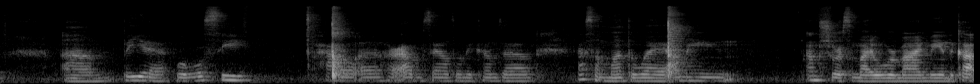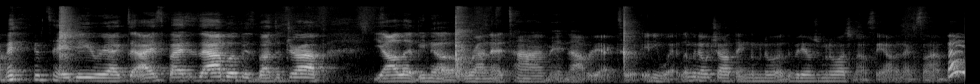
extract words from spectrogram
Um, but yeah, well, we'll see how uh, her album sounds when it comes out. That's a month away. I mean, I'm sure somebody will remind me in the comments. hey, do you react to Ice Spice's album? It's about to drop. Y'all let me know around that time and I'll react to it. Anyway, let me know what y'all think. Let me know what other videos you're going to watch and I'll see y'all the next time. Bye.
